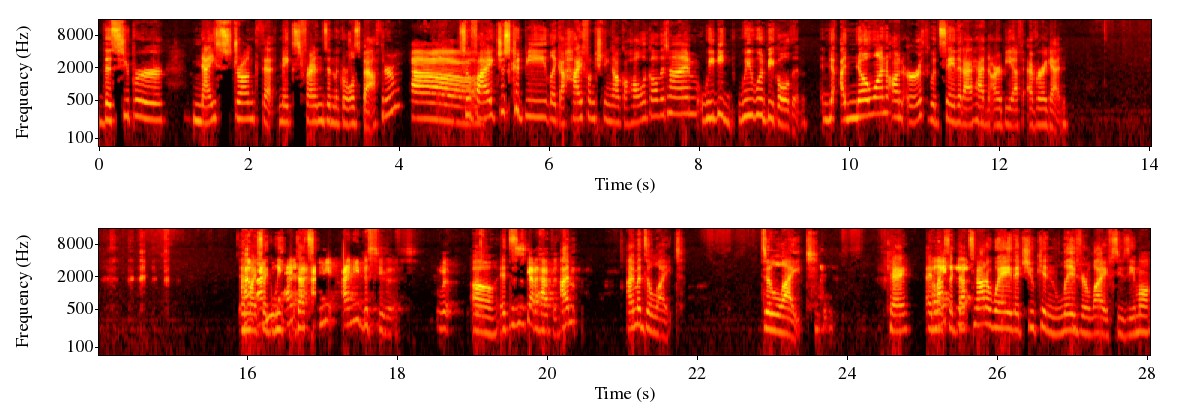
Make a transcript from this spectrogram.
The super nice drunk that makes friends in the girls' bathroom. Oh. So if I just could be like a high functioning alcoholic all the time, we'd be we would be golden. No, no one on earth would say that I had an RBF ever again. And I, Mike's I like, need- we I, that's I, need, I need to see this. What- oh, it's This has got to happen. I'm I'm a delight. Delight. Okay? And I like like, that. that's not a way that you can live your life, Susie. I'm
